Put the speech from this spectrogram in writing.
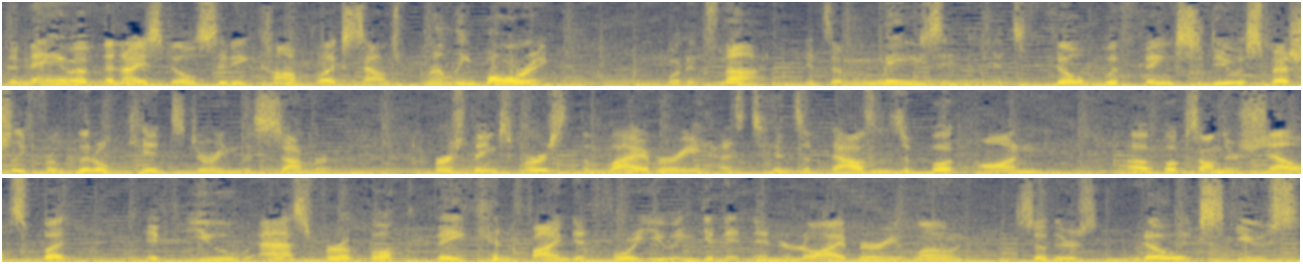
The name of the Niceville City Complex sounds really boring, but it's not. It's amazing. It's filled with things to do, especially for little kids during the summer. First things first, the library has tens of thousands of book on uh, books on their shelves, but if you ask for a book, they can find it for you and get it an interlibrary loan. So there's no excuse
